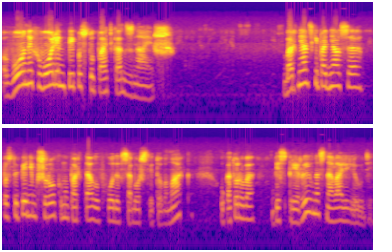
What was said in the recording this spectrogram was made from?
Вон их волен ты поступать, как знаешь». Бортнянский поднялся по ступеням к широкому порталу входа в собор Святого Марка, у которого беспрерывно сновали люди.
